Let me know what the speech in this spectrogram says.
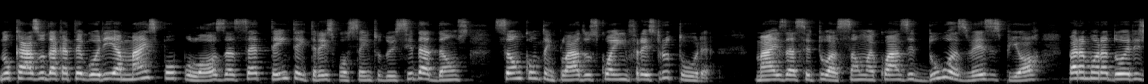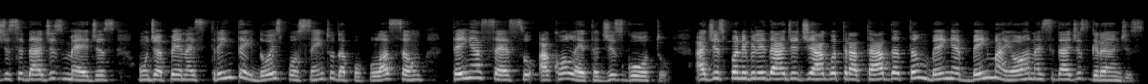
No caso da categoria mais populosa, 73% dos cidadãos são contemplados com a infraestrutura mas a situação é quase duas vezes pior para moradores de cidades médias, onde apenas 32% da população tem acesso à coleta de esgoto. A disponibilidade de água tratada também é bem maior nas cidades grandes,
